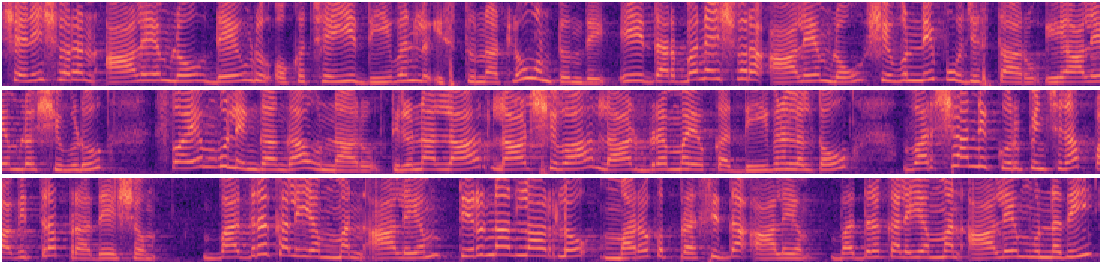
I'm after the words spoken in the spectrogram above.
శనీశ్వరన్ ఆలయంలో దేవుడు ఒక చెయ్యి దీవెనలు ఇస్తున్నట్లు ఉంటుంది. ఈ దర్భనేశ్వర ఆలయంలో శివుణ్ణి పూజిస్తారు. ఈ ఆలయంలో శివుడు స్వయంభులింగంగా ఉన్నారు. తిరునల్లార్ లార్డ్ శివ లార్డ్ బ్రహ్మ యొక్క దీవెనలతో వర్షాన్ని కురిపించిన పవిత్ర ప్రదేశం. భద్రకలియమ్మన్ ఆలయం తిరునల్లార్లో మరొక ప్రసిద్ధ ఆలయం. భద్రకలియమ్మన్ ఆలయం ఉన్నది.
